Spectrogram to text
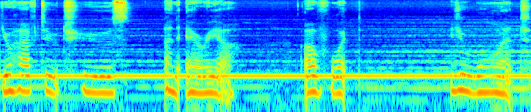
you have to choose an area of what you want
